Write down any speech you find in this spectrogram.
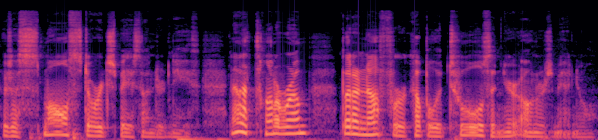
there's a small storage space underneath. Not a ton of room, but enough for a couple of tools and your owner's manual.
